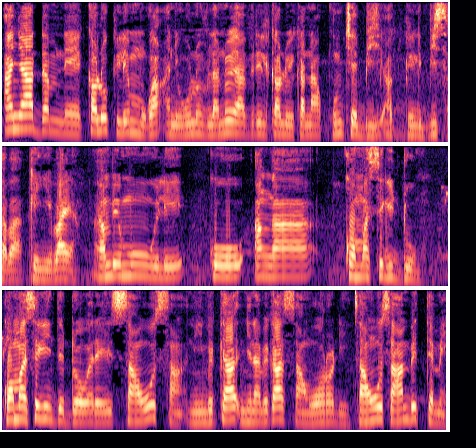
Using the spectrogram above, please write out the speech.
an y'a daminɛ kalo tile mugan ani wolonfila n'o ye avril kalo ye ka na kuncɛ bi a tile bi saba keɲeba yan an bɛ mun wele ko an ka kɔmasegin don kɔmasegin tɛ dɔwɛrɛ ye san o san nin ɲinan bɛ ka san wɔɔrɔ de san o san an bɛ tɛmɛ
